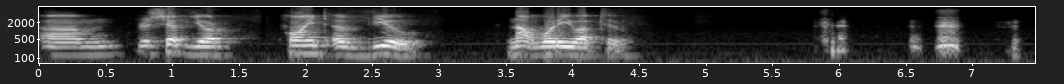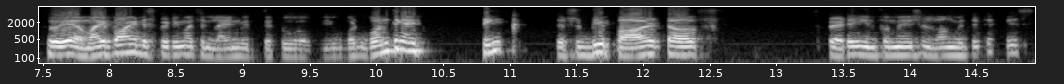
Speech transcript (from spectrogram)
Um rishabh your point of view. Not what are you up to? So yeah my point is pretty much in line with the two of you. But one thing i think that should be part of spreading information along with it is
